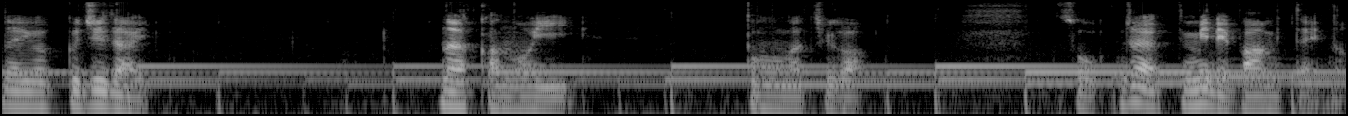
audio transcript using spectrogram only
大学時代仲のいい友達がそうじゃあやってみればみたいな。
